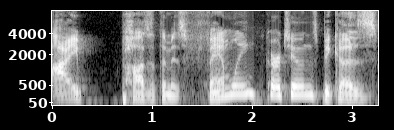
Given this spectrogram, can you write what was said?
I posit them as family cartoons because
